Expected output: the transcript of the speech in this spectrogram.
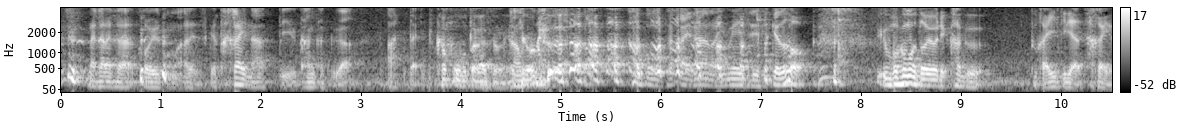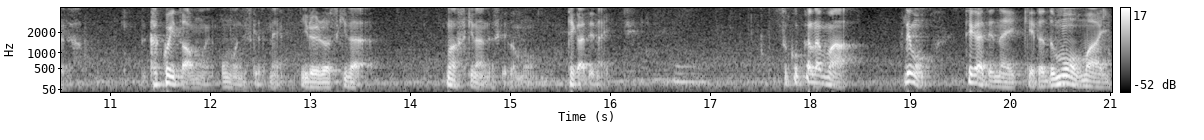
なかなかこういうのもあれですけど高いなっていう感覚があったりとか。漢方も高いですよね漢方漢方も高いなのイメージですけど僕も同様に家具とかインテリア高いよな。かっこいいとは思う思うんですけどね。いろいろ好きなまあ好きなんですけども手が出ないっていう。そこからまあでも手が出ないけれどもまあ一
